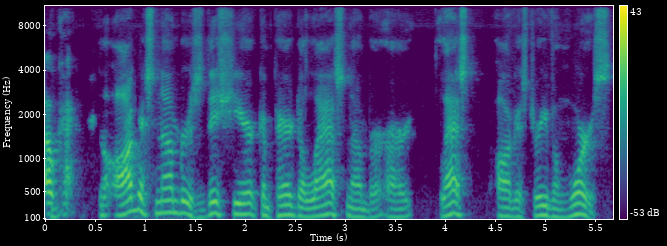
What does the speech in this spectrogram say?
okay. The August numbers this year compared to last number are last August are even worse.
